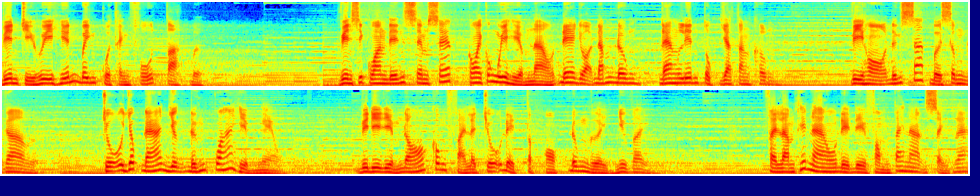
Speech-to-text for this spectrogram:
viên chỉ huy hiến binh của thành phố Tarbes. Viên sĩ quan đến xem xét coi có nguy hiểm nào đe dọa đám đông đang liên tục gia tăng không. Vì họ đứng sát bờ sông Gao, Chỗ dốc đá dựng đứng quá hiểm nghèo. Vì địa điểm đó không phải là chỗ để tập họp đông người như vậy. Phải làm thế nào để đề phòng tai nạn xảy ra?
